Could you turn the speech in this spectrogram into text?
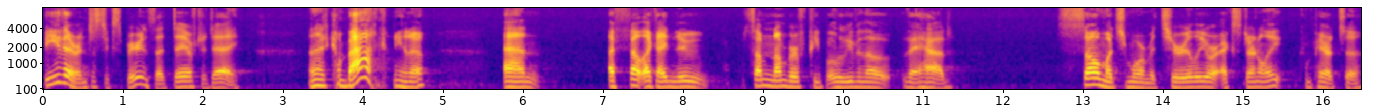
be there and just experience that day after day. And I'd come back, you know? And I felt like I knew some number of people who, even though they had so much more materially or externally compared to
